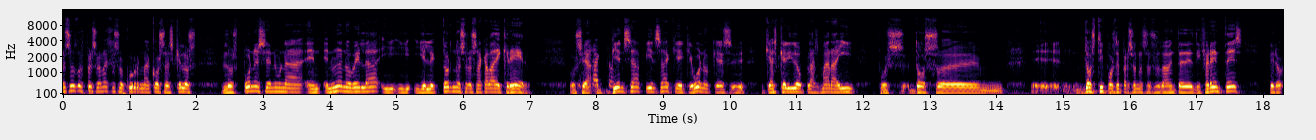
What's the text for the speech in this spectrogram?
esos dos personajes ocurre una cosa, es que los, los pones en una, en, en una novela y, y, el lector no se los acaba de creer. O sea, piensa, piensa que, que bueno, que, es, eh, que has querido plasmar ahí pues dos, eh, eh, dos tipos de personas absolutamente diferentes, pero,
